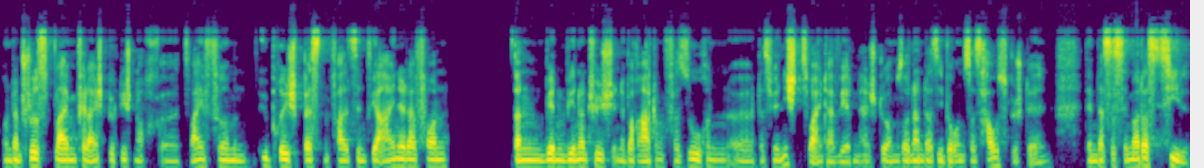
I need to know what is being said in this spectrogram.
Und am Schluss bleiben vielleicht wirklich noch äh, zwei Firmen übrig. Bestenfalls sind wir eine davon dann werden wir natürlich in der Beratung versuchen, äh, dass wir nicht Zweiter werden, Herr Sturm, sondern dass Sie bei uns das Haus bestellen. Denn das ist immer das Ziel.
